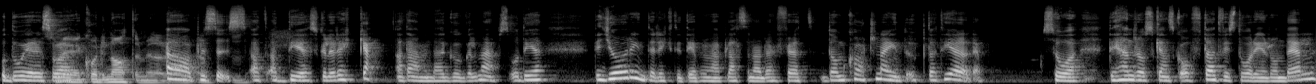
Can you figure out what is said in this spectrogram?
Och då är det så... Med koordinater menar du? Ja, precis. Mm. Att, att det skulle räcka att använda Google Maps. Och det, det gör inte riktigt det på de här platserna därför att de kartorna är inte uppdaterade. Så det händer oss ganska ofta att vi står i en rondell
